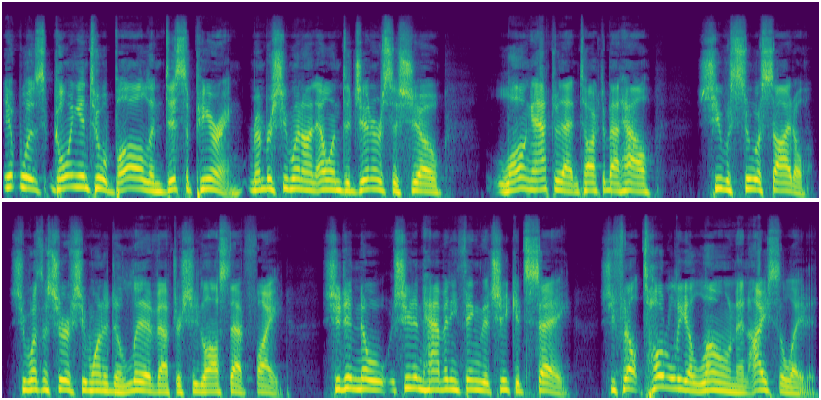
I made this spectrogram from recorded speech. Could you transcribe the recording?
It was going into a ball and disappearing. Remember, she went on Ellen DeGeneres' show long after that and talked about how she was suicidal. She wasn't sure if she wanted to live after she lost that fight. She didn't know, she didn't have anything that she could say. She felt totally alone and isolated.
